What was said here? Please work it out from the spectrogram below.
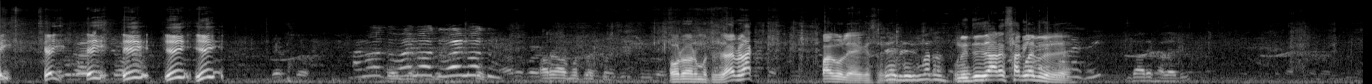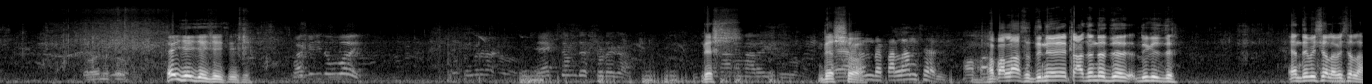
এই এই এই এই এই এই। ওর এই এই। দেড়শো পাল্লা আছে দুই কেজি দে। এনতে বেশালা বেশালা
